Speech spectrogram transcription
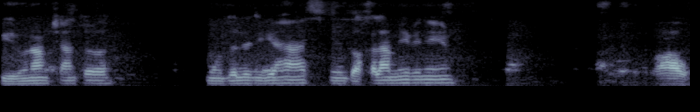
بیرون هم چند تا مدل دیگه هست. داخل هم می‌بینیم. واو.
